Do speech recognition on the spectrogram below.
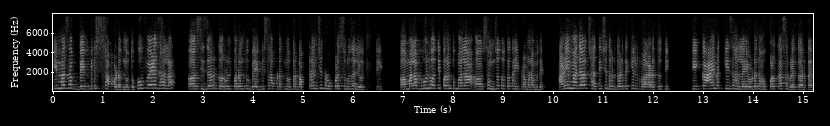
की माझं बेबी सापडत नव्हतं. खूप वेळ झाला सिझर करून परंतु बेबी सापडत नव्हता. डॉक्टरांची धावपळ सुरू झाली होती. मला भूल होती परंतु मला समजत होतं काही प्रमाणामध्ये. आणि माझ्या छातीची धडधड देखील वाढत होती की काय नक्की झालं एवढं धावपळ का सगळे करतात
